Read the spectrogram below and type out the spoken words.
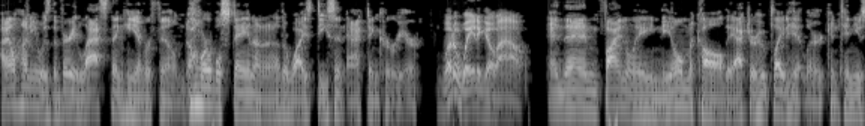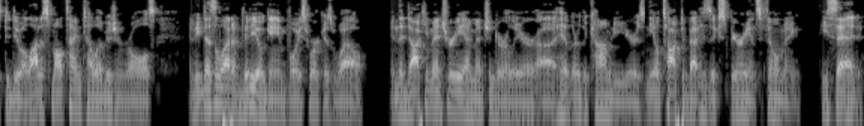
Heil Honey was the very last thing he ever filmed, a horrible stain on an otherwise decent acting career. what a way to go out. And then finally, Neil McCaul, the actor who played Hitler, continues to do a lot of small time television roles, and he does a lot of video game voice work as well. In the documentary I mentioned earlier, uh, Hitler the Comedy Years, Neil talked about his experience filming. He said,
